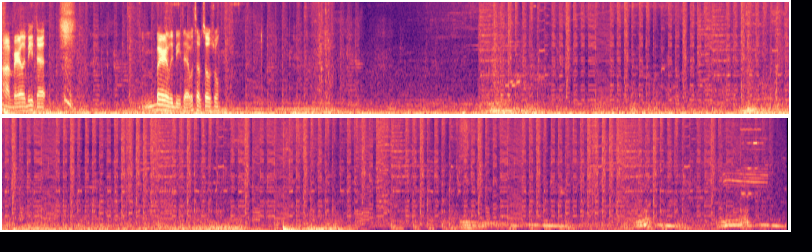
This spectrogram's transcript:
I barely beat that. Barely beat that. What's up, social?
